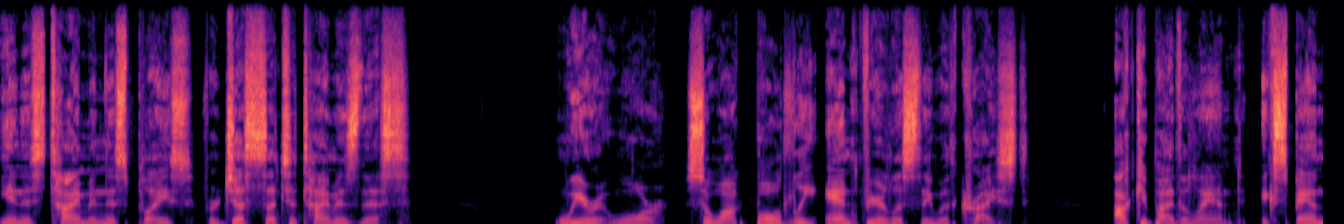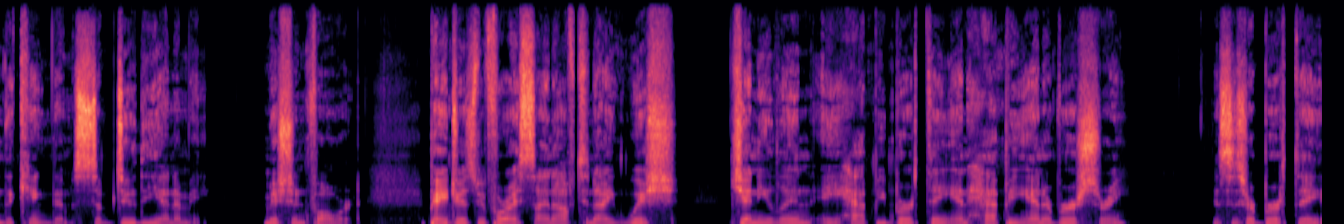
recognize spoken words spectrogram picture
in this time, in this place, for just such a time as this. We're at war, so walk boldly and fearlessly with Christ. Occupy the land, expand the kingdom, subdue the enemy. Mission forward. Patriots, before I sign off tonight, wish Jenny Lynn a happy birthday and happy anniversary. This is her birthday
